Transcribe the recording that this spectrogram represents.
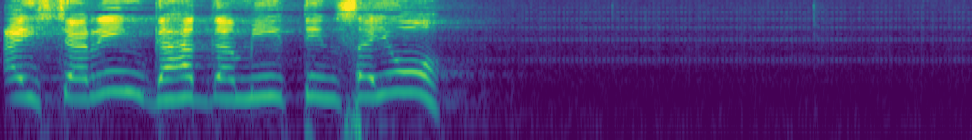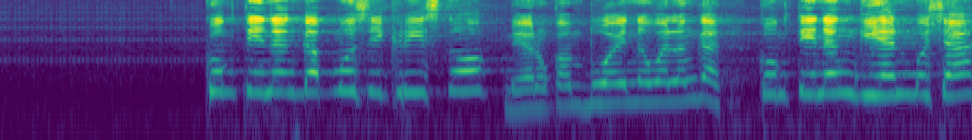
ay siya ring gagamitin sa iyo. Kung tinanggap mo si Kristo, meron kang buhay na walang gan. Kung tinanggihan mo siya,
